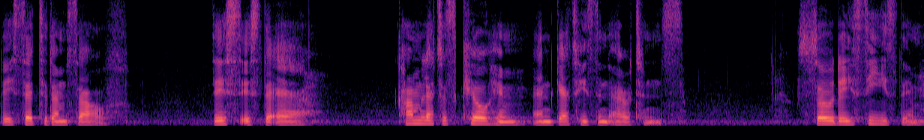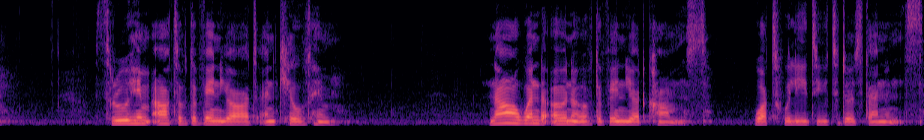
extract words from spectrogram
they said to themselves, This is the heir. Come, let us kill him and get his inheritance. So they seized him, threw him out of the vineyard, and killed him. Now, when the owner of the vineyard comes, what will he do to those tenants?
